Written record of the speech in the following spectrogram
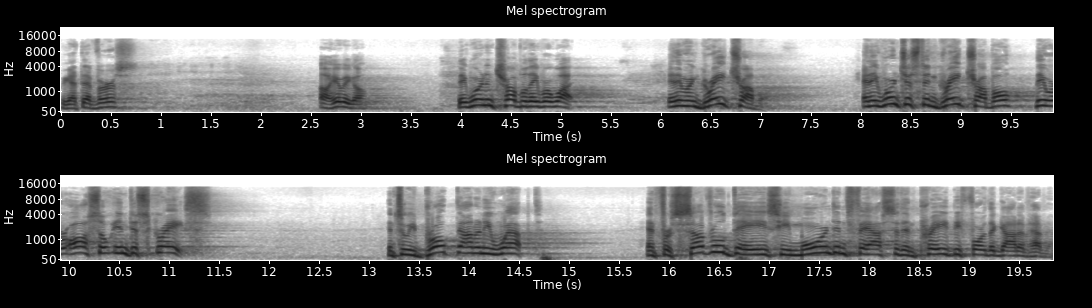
We got that verse? Oh, here we go. They weren't in trouble, they were what? and they were in great trouble. And they weren't just in great trouble, they were also in disgrace. And so he broke down and he wept. And for several days he mourned and fasted and prayed before the God of heaven.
